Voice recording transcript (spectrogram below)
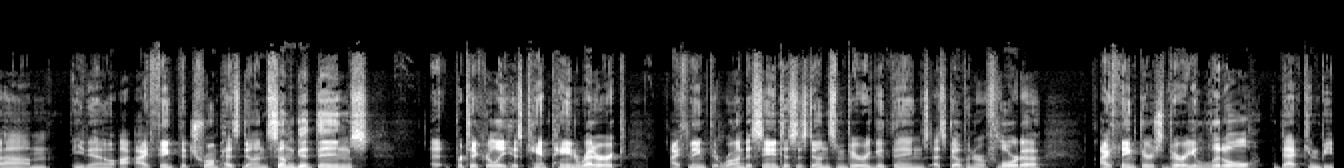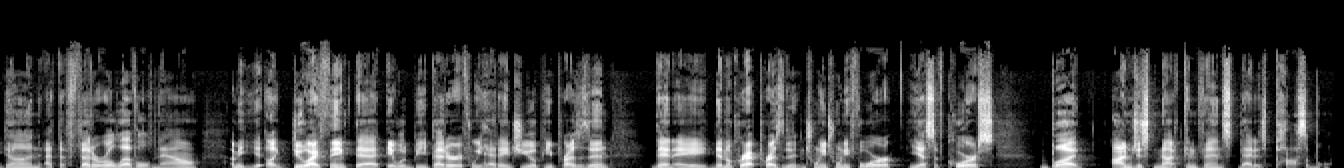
Um, you know, I, I, think that Trump has done some good things, uh, particularly his campaign rhetoric. I think that Ron DeSantis has done some very good things as governor of Florida. I think there's very little that can be done at the federal level now. I mean, like, do I think that it would be better if we had a GOP president than a Democrat president in 2024? Yes, of course. But I'm just not convinced that is possible.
